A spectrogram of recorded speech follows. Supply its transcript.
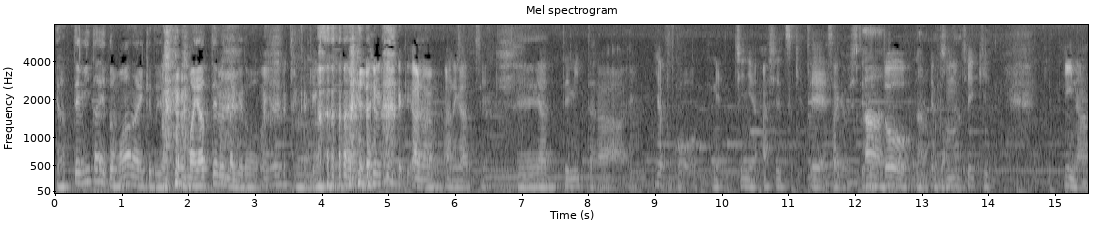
やってみたいと思わないけどや まあやってるんだけど。まあ、いろいろきっかけが。いろいろきっかけあのあれがあって。やってみたらやっぱこうね地に足つけて作業してるとやっぱその地域いいなっ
